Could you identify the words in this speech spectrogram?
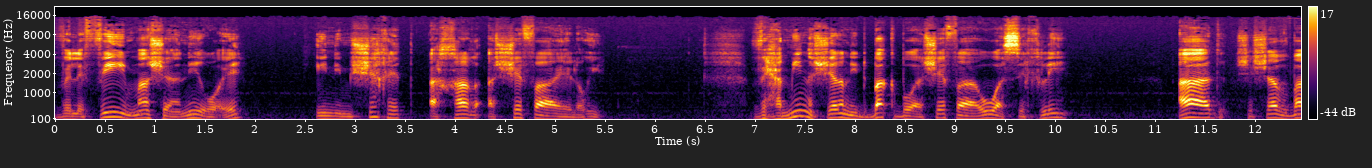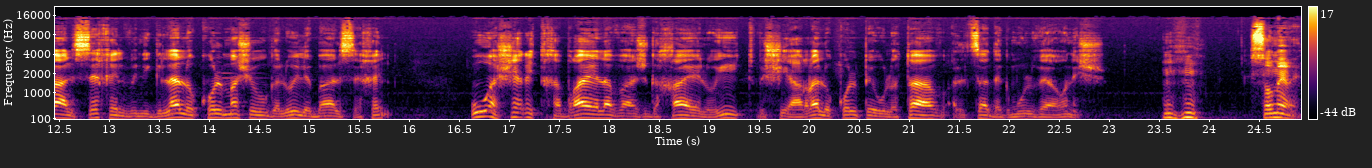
ולפי מה שאני רואה, היא נמשכת אחר השפע האלוהי. והמין אשר נדבק בו השפע ההוא השכלי, עד ששב בעל שכל ונגלה לו כל מה שהוא גלוי לבעל שכל, הוא אשר התחברה אליו ההשגחה האלוהית ושיערה לו כל פעולותיו על צד הגמול והעונש. זאת אומרת,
